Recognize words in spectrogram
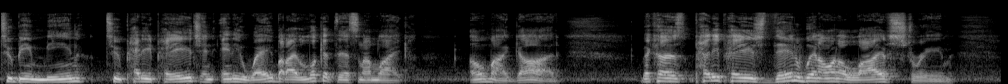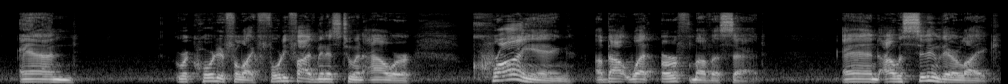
to be mean to Petty Paige in any way, but I look at this and I'm like, oh my God. Because Petty Paige then went on a live stream and recorded for like 45 minutes to an hour crying about what Earth Mother said. And I was sitting there like,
